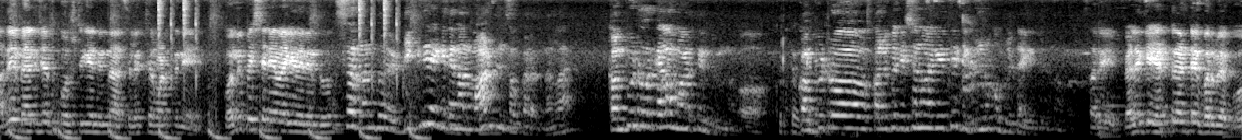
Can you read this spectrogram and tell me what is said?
ಅದೇ ಮ್ಯಾನೇಜರ್ ಪೋಸ್ಟ್ಗೆ ನಿನ್ನ ಸೆಲೆಕ್ಷನ್ ಮಾಡ್ತೀನಿ. ಕ್ವಾಲಿಫಿಕೇಶನ್ ಏನಾಗಿದೆ ನಿಂದು? ಸರ್ ನಂದು ಡಿಗ್ರಿ ಆಗಿದೆ. ನಾನು ಮಾಡ್ತೀನಿ ಸಾವುಕಾರ ಅದನ್ನೆಲ್ಲ. ಕಂಪ್ಯೂಟರ್ ವರ್ಕ್ ಎಲ್ಲ ಮಾಡ್ತೀನಿ ರೀ ನಾನು ಕಂಪ್ಯೂಟರ್ ಕ್ವಾಲಿಫಿಕೇಶನ್ ಆಗೈತಿ ಡಿಗ್ರಿನೂ ಕಂಪ್ಲೀಟ್ ಆಗೈತಿ ನಾನು ಸರಿ ಬೆಳಿಗ್ಗೆ ಎಂಟು ಗಂಟೆಗೆ ಬರಬೇಕು.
